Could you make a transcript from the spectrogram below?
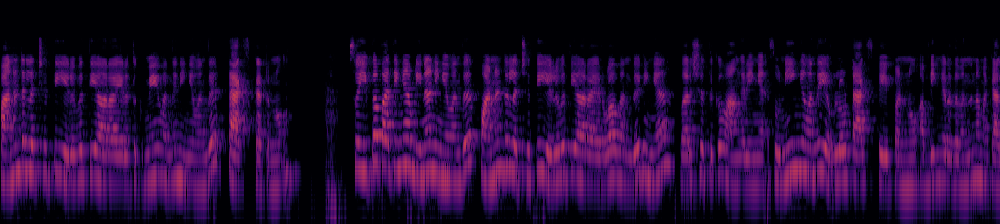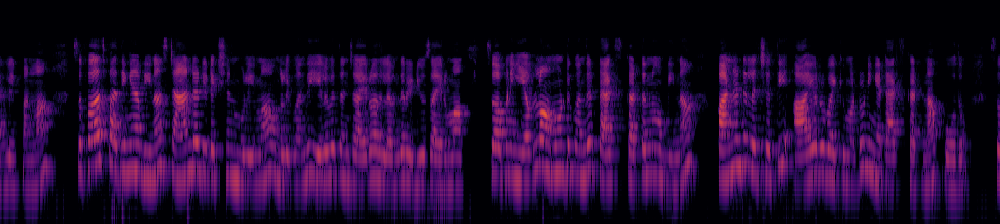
பன்னெண்டு லட்சத்தி எழுபத்தி ஆறாயிரத்துக்குமே வந்து நீங்கள் வந்து டேக்ஸ் கட்டணும். ஸோ இப்போ பார்த்தீங்க அப்படின்னா நீங்கள் வந்து பன்னெண்டு லட்சத்தி எழுபத்தி ஆறாயிரம் ரூபா வந்து நீங்கள் வருஷத்துக்கு வாங்குறீங்க. ஸோ நீங்கள் வந்து எவ்வளோ டேக்ஸ் பே பண்ணும் அப்படிங்கிறத வந்து நம்ம கால்குலேட் பண்ணலாம். ஸோ ஃபர்ஸ்ட் பார்த்தீங்க அப்படின்னா ஸ்டாண்டர்ட் டிடக்ஷன் மூலிமா உங்களுக்கு வந்து எழுபத்தஞ்சாயிரம் அதில் வந்து ரெடியூஸ் ஆயிருமா? ஸோ அப்போ நீங்கள் எவ்வளோ அமௌண்ட்டுக்கு வந்து டேக்ஸ் கட்டணும் அப்படின்னா பன்னெண்டு லட்சத்தி ஆயிரம் ரூபாய்க்கு மட்டும் நீங்கள் டேக்ஸ் கட்டினா போதும். ஸோ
